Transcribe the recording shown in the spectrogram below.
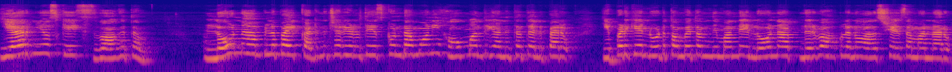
ఎయిర్ న్యూస్కి స్వాగతం. లోన్ యాప్లపై కఠిన చర్యలు తీసుకుంటాము అని హోంమంత్రి అనిత తెలిపారు. ఇప్పటికే నూట తొంభై తొమ్మిది మంది లోన్ యాప్ నిర్వాహకులను అరెస్ట్ చేశామన్నారు.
